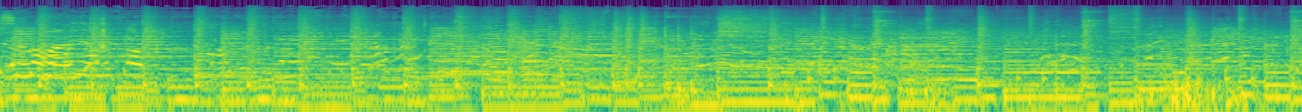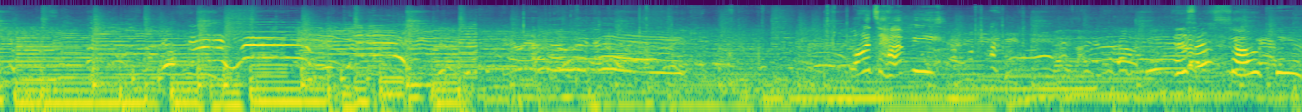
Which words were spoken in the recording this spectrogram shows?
is so quiet. it's heavy. this is so cute.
